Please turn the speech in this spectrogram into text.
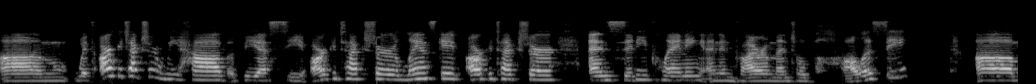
Um, with architecture, we have a BSc architecture, landscape architecture, and city planning and environmental policy. Um,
